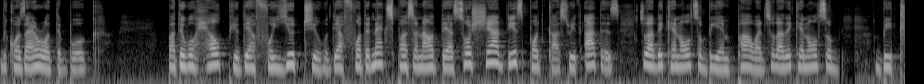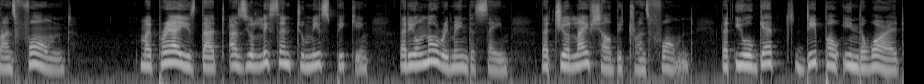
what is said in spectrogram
because I wrote the book, but they will help you. They are for you too. They are for the next person out there. So share this podcast with others so that they can also be empowered, so that they can also be transformed. My prayer is that as you listen to me speaking, that you'll not remain the same, that your life shall be transformed, that you will get deeper in the word,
